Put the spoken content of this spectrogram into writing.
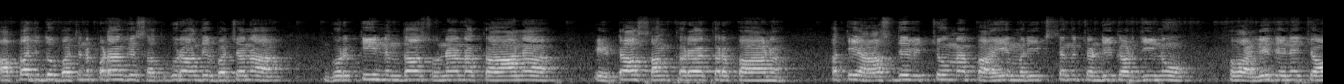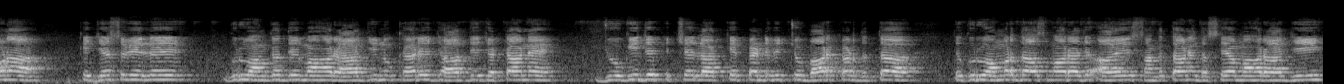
ਆਪਾਂ ਜਦੋਂ ਬਚਨ ਪੜਾਂਗੇ ਸਤਿਗੁਰਾਂ ਦੇ ਬਚਨ ਗੁਰ ਕੀ ਨਿੰਦਾ ਸੁਨੈ ਨ ਕਾਨ, ਭੇਟਾ ਸੰਕਰ ਕਿਰਪਾਨ। ਇਤਿਹਾਸ ਦੇ ਵਿੱਚੋਂ ਮੈਂ ਭਾਈ ਅਮਰੀਕ ਸਿੰਘ ਚੰਡੀਗੜ੍ਹ ਜੀ ਨੂੰ ਹਵਾਲੇ ਦੇਣੇ ਚਾਹਣਾ ਕਿ ਜਿਸ ਵੇਲੇ ਗੁਰੂ ਅੰਗਦ ਦੇ ਮਹਾਰਾਜ ਜੀ ਨੂੰ ਖਹਿਰੇ ਜਾਤ ਦੇ ਜੱਟਾਂ ਨੇ ਜੋਗੀ ਦੇ ਪਿੱਛੇ ਲੱਗ ਕੇ ਪਿੰਡ ਵਿੱਚੋਂ ਬਾਹਰ ਕੱਢ ਦਿੱਤਾ ਤੇ ਗੁਰੂ ਅਮਰਦਾਸ ਮਹਾਰਾਜ ਆਏ, ਸੰਗਤਾਂ ਨੇ ਦੱਸਿਆ, ਮਹਾਰਾਜ ਜੀ,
